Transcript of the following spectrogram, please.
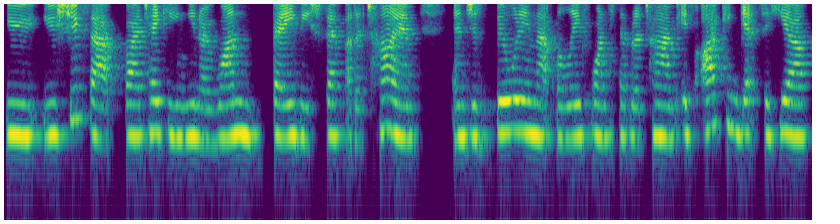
You you shift that by taking, you know, one baby step at a time and just building that belief one step at a time. If I can get to here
